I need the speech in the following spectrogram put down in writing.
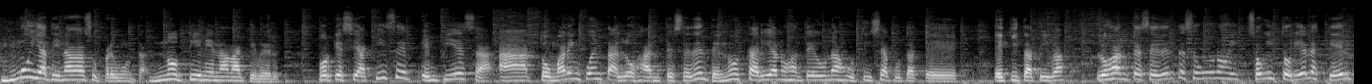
Muy atinada su pregunta, no tiene nada que ver. Porque si aquí se empieza a tomar en cuenta los antecedentes, no estaríamos ante una justicia eh, equitativa. Los antecedentes son, unos, son historiales que él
